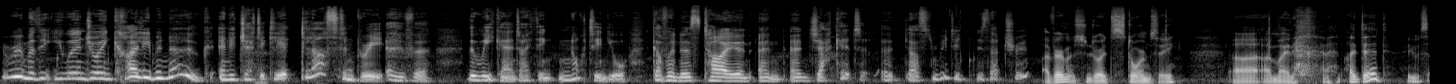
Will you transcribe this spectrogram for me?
rumour that you were enjoying Kylie Minogue energetically at Glastonbury over the weekend. I think not in your governor's tie and, and, and jacket at Glastonbury. Did, is that true? I very much enjoyed Stormzy. Uh, I might. I did. He was.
